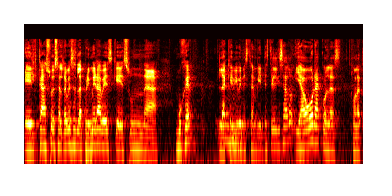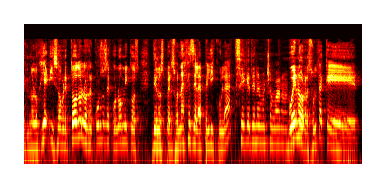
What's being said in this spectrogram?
el caso es al revés, es la primera vez que es una mujer la que vive en este ambiente esterilizado y ahora con las con la tecnología y sobre todo los recursos económicos de los personajes de la película Sí, que tienen mucho barro. bueno, resulta que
